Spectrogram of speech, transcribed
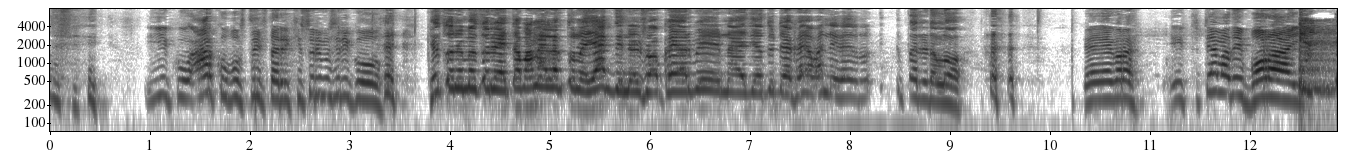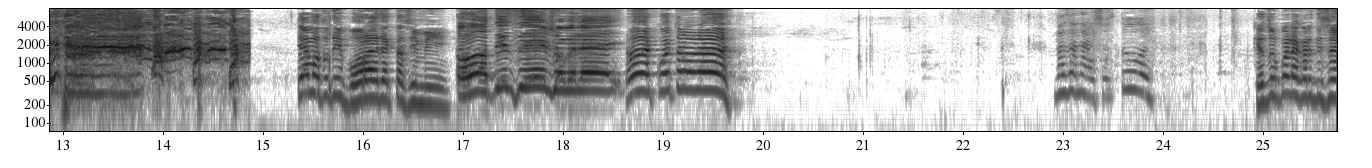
ই কো আর কো বস্তু ইফতারি খিচুড়ি মিচুরি কো? খিচুড়ি মিচুড়ি এটা বানাই লাগতো না একদিনে সব খাই আরবি না এই যে দুটা খাই পানি ইফতারি ডালো এ এগারে এই টেমা দি বড়াই। টেমা তো দি বড়াই দেখতাছি আমি ও দিছি সবেরে। এ কই তোর রে? তুই? খেজুর কয়টা করে দিছে?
